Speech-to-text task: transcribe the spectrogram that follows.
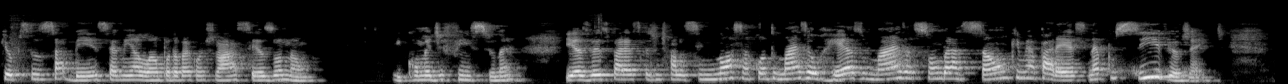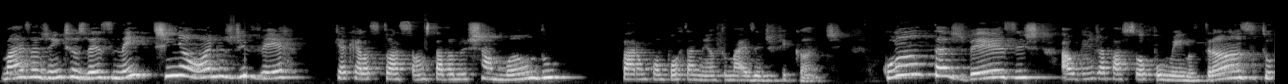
que eu preciso saber se a minha lâmpada vai continuar acesa ou não. E como é difícil, né? E às vezes parece que a gente fala assim: nossa, quanto mais eu rezo, mais assombração que me aparece. Não é possível, gente mas a gente às vezes nem tinha olhos de ver que aquela situação estava nos chamando para um comportamento mais edificante. Quantas vezes alguém já passou por mim no trânsito,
